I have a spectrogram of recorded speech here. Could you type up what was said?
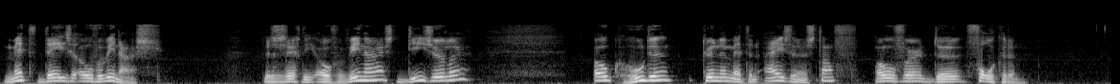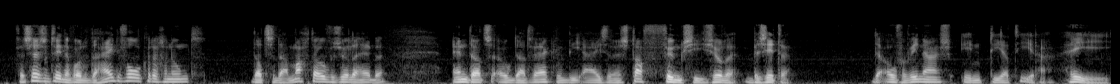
met deze overwinnaars. Dus hij zegt die overwinnaars, die zullen ook hoeden kunnen met een ijzeren staf over de volkeren. Vers 26 worden de heidevolkeren genoemd. dat ze daar macht over zullen hebben en dat ze ook daadwerkelijk die ijzeren staffunctie zullen bezitten. De overwinnaars in Thyatira. hey,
